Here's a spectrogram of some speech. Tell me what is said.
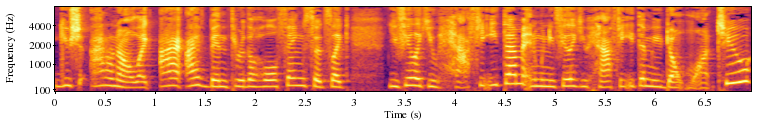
you should, I don't know, like I, I've been through the whole thing. So it's like you feel like you have to eat them. And when you feel like you have to eat them, you don't want to.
